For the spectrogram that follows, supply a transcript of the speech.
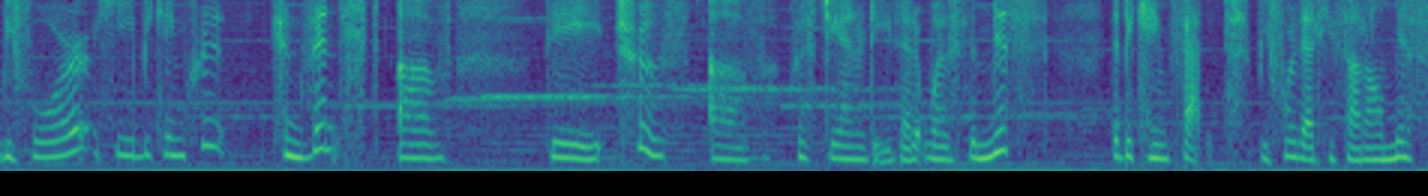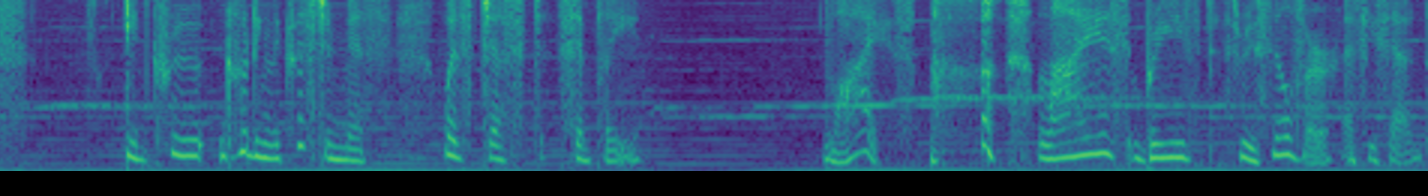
before he became cri- convinced of the truth of Christianity, that it was the myth that became fact. Before that, he thought all myths, inclu- including the Christian myth, was just simply lies. lies breathed through silver, as he said.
